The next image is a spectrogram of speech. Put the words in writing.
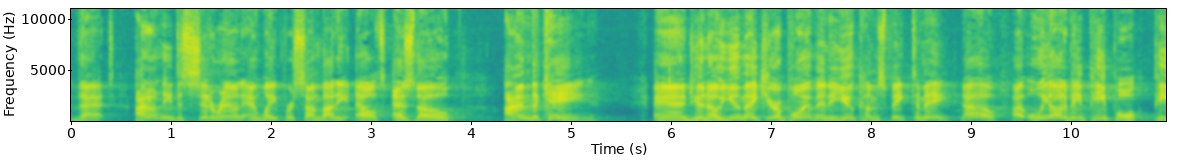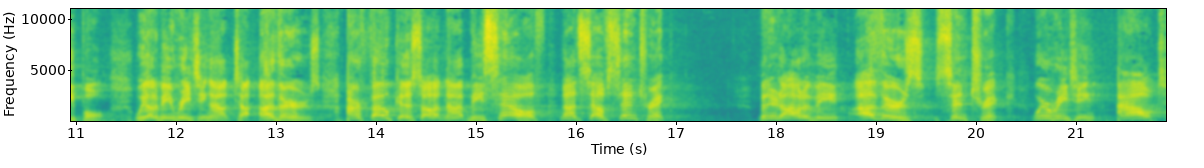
that I don't need to sit around and wait for somebody else as though I'm the king. And you know you make your appointment and you come speak to me. No uh, we ought to be people people. We ought to be reaching out to others. Our focus ought not be self not self-centric but it ought to be others centric we're reaching out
